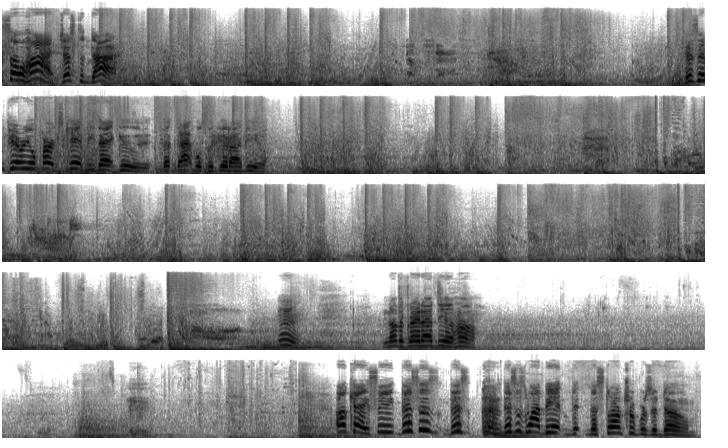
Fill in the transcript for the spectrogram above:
Coming so hot just to die? His Imperial perks can't be that good. That that was a good idea. Another great idea, huh? Okay, see, this is this this is why being the, the stormtroopers are dumb.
